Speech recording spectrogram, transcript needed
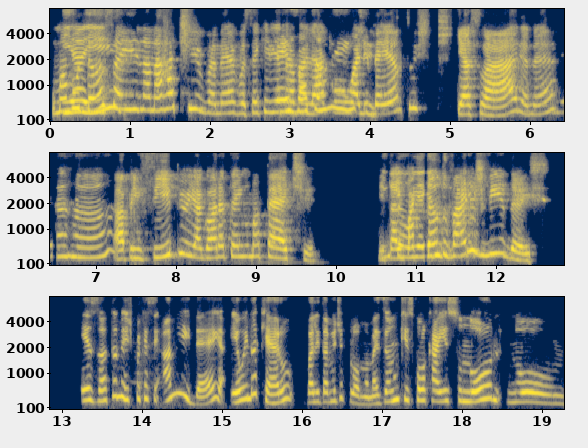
Uma E aí- mudança aí na narrativa, né? Você queria trabalhar com Exatamente. alimentos, que é a sua área, né? Aham. A princípio, e agora tem uma pet. E tá Então, aí impactando várias vidas. Exatamente, porque assim, a minha ideia, eu ainda quero validar meu diploma, mas eu não quis colocar isso no, no,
